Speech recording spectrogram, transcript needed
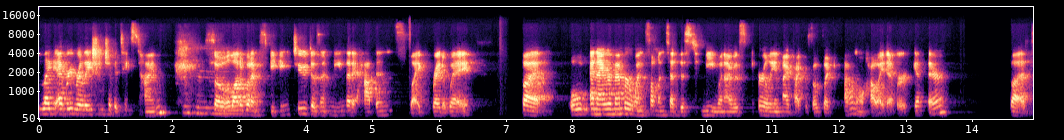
like every relationship, it takes time. Mm-hmm. So a lot of what I'm speaking to doesn't mean that it happens like right away. But oh, and I remember when someone said this to me when I was early in my practice, I was like, I don't know how I'd ever get there, but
